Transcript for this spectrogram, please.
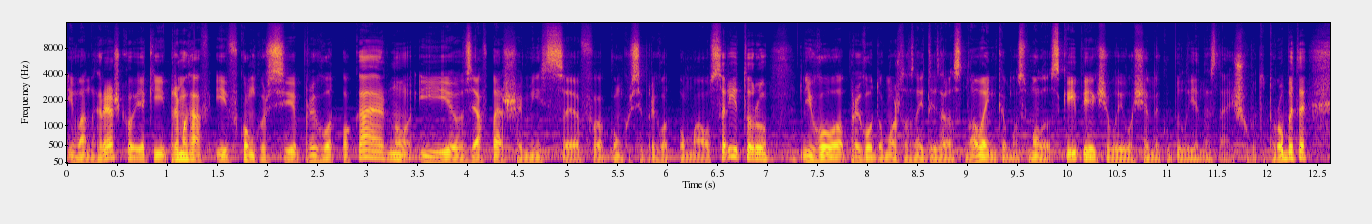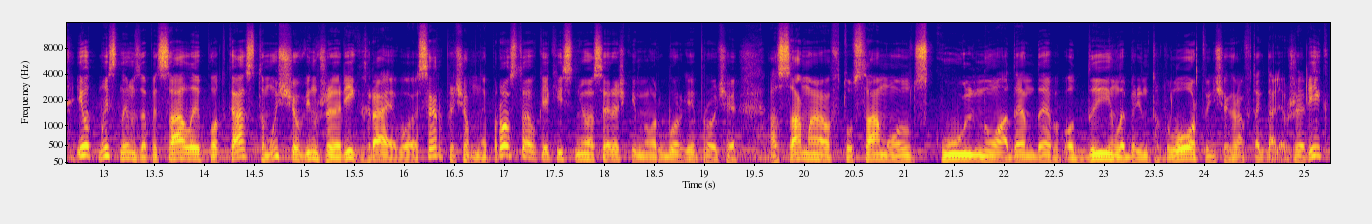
Іван Грешко, який перемагав і в конкурсі пригод по Каерну, і взяв перше місце в конкурсі пригод по Маус Рітору. Його пригоду можна знайти зараз в новенькому смолоскипі. Якщо ви його ще не купили, я не знаю, що ви тут робите. І от ми з ним записали подкаст, тому що він вже рік грає в ОСР, причому не просто в якісь нюасерочки, Моркборги і проче, а саме в ту саму скульну, АДНД 1, Лабіринт Лорд, він ще грав і так далі. Вже рік.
